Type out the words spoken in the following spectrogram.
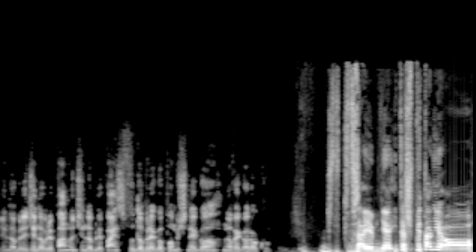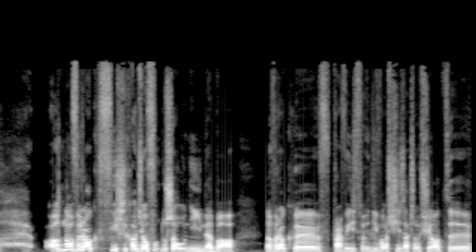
Dzień dobry, dzień dobry panu, dzień dobry państwu, dobrego, pomyślnego nowego roku. Wzajemnie. I też pytanie o, o nowy rok, jeśli chodzi o fundusze unijne, bo nowy rok y, w Prawie i Sprawiedliwości zaczął się od y,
